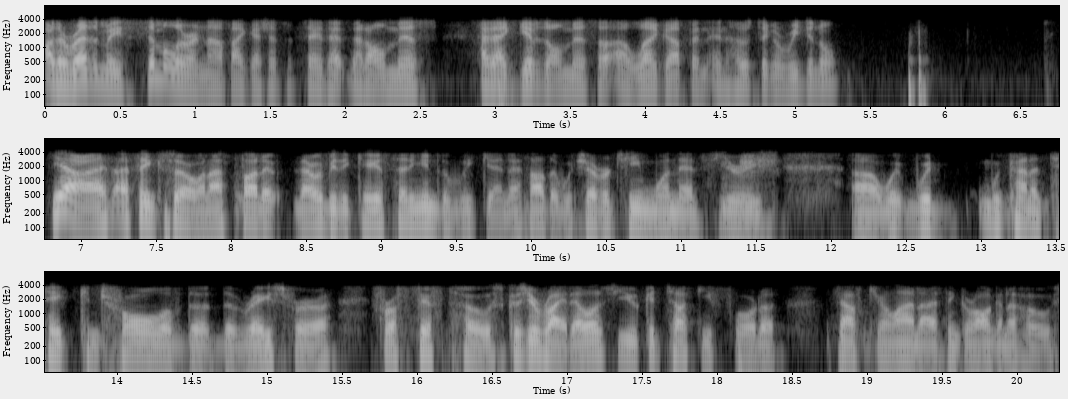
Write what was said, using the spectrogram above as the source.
Are the resumes similar enough? I guess I should say that that Ole Miss that gives Ole Miss a, a leg up in, in hosting a regional. Yeah, I, I think so, and I thought it, that would be the case heading into the weekend. I thought that whichever team won that series uh, would would, would kind of take control of the the race for a for a fifth host. Because you're right, LSU, Kentucky, Florida, South Carolina, I think are all going to host.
